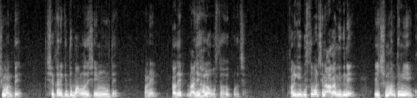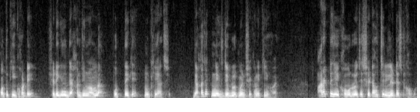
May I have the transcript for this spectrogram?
সীমান্তে, সেখানে কিন্তু বাংলাদেশ এই মুহূর্তে মানে তাদের নাজেহাল অবস্থা হয়ে পড়েছে। ফলে কি বুঝতে পারছেন, আগামী দিনে এই সীমান্ত নিয়ে কত কি ঘটে, সেটা কিন্তু দেখার জন্য আমরা প্রত্যেকে মুখিয়ে আছি। দেখা যাক নেক্সট ডেভেলপমেন্ট সেখানে কি হয়। আরেকটা যে খবর রয়েছে, সেটা হচ্ছে লেটেস্ট খবর।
